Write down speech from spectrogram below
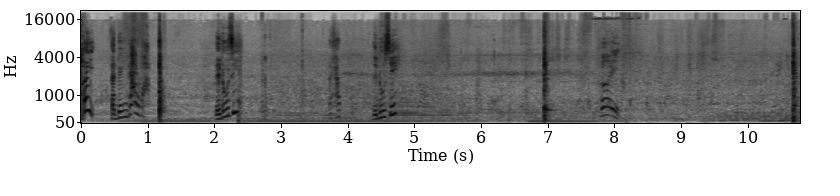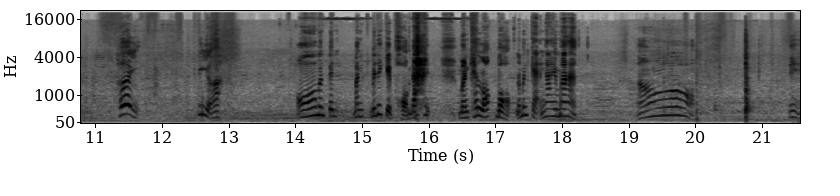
เฮ้ย แต่ดึงได้ว่ะ เดี๋ยวดูสินะครับ เดี๋ยวดูสิ เฮ้ย เฮ้ยนี่เหรออ๋อมันเป็นมันไม่ได้เก็บของได้ มันแค่ล็อกบอกแล้วมันแกะง่ายมากอ๋อนี่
